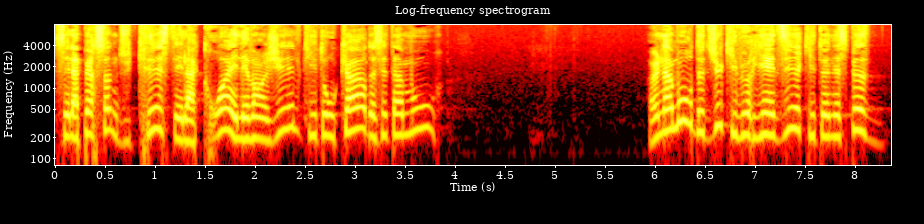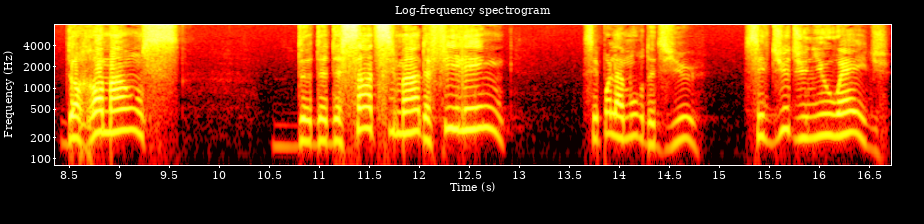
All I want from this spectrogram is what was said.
c'est la personne du Christ et la croix et l'évangile qui est au cœur de cet amour? Un amour de Dieu qui veut rien dire, qui est une espèce de romance, de, sentiment, de feeling. C'est pas l'amour de Dieu. C'est le Dieu du New Age.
